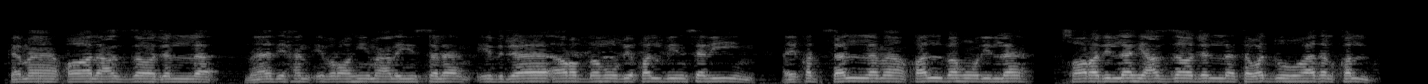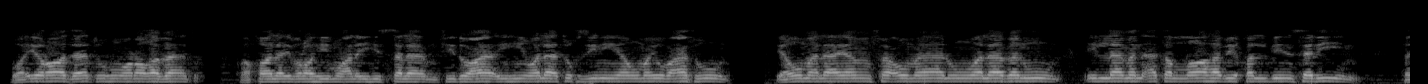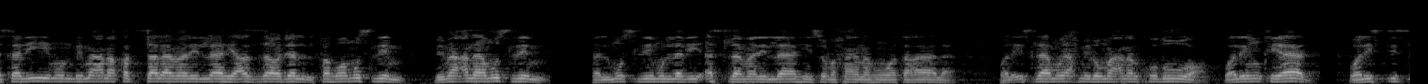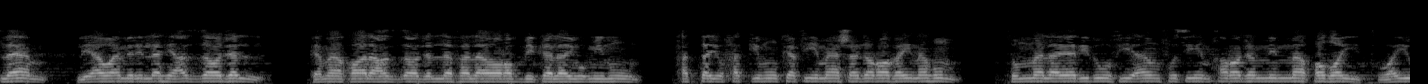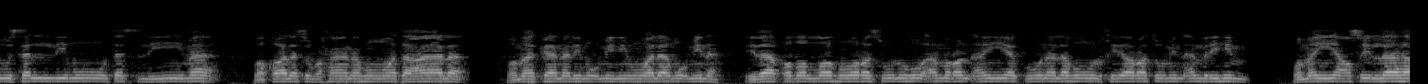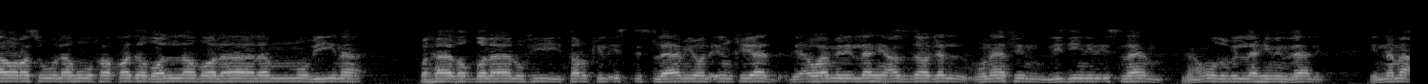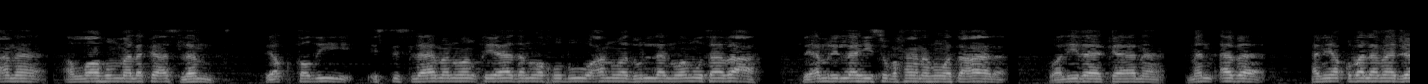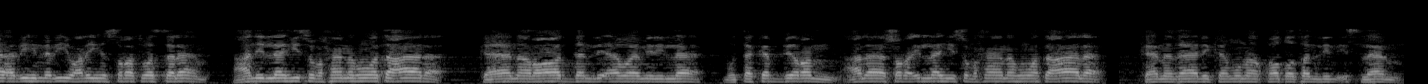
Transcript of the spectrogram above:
كما قال عز وجل مادحا إبراهيم عليه السلام إذ جاء ربه بقلب سليم أي قد سلم قلبه لله صار لله عز وجل توجه هذا القلب وإراداته ورغباته. وقال إبراهيم عليه السلام في دعائه ولا تخزني يوم يبعثون. يوم لا ينفع مال ولا بنون إلا من أتى الله بقلب سليم فسليم بمعنى قد سلم لله عز وجل فهو مسلم بمعنى مسلم فالمسلم الذي أسلم لله سبحانه وتعالى والإسلام يحمل معنى الخضوع والانقياد والاستسلام لأوامر الله عز وجل كما قال عز وجل فلا وربك لا يؤمنون حتى يحكموك فيما شجر بينهم ثم لا يردوا في أنفسهم حرجا مما قضيت ويسلموا تسليما. وقال سبحانه وتعالى وما كان لمؤمن ولا مؤمنة إذا قضى الله ورسوله أمرا أن يكون له الخيارة من أمرهم ومن يعص الله ورسوله فقد ضل ضلالا مبينا. وهذا الضلال في ترك الإستسلام والإنقياد لأوامر الله عز وجل مناف لدين الإسلام. نعوذ بالله من ذلك. إن معنى اللهم لك أسلمت. يقتضي استسلاما وانقيادا وخضوعا وذلا ومتابعة لأمر الله سبحانه وتعالى. ولذا كان من أبى أن يقبل ما جاء به النبي عليه الصلاة والسلام عن الله سبحانه وتعالى كان رادا لأوامر الله متكبرا على شرع الله سبحانه وتعالى كان ذلك مناقضة للإسلام.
